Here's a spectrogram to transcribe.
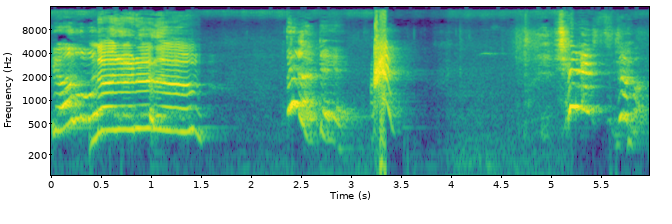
Yalan Ne ne ne ne. Gel gel. Şerefsize bak.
